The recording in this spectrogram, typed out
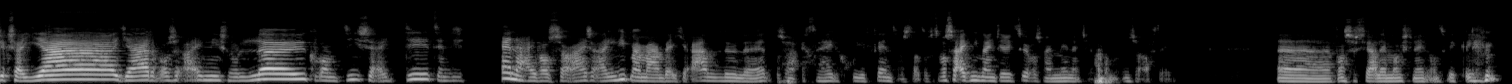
ik zei, ja, ja, dat was eigenlijk niet zo leuk, want die zei dit en die... En hij was zo, hij, hij liet mij maar een beetje aanlullen. Dat was echt een hele goede vent was dat. Of het was eigenlijk niet mijn directeur, het was mijn manager van onze afdeling. Uh, van sociale emotionele ontwikkeling.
